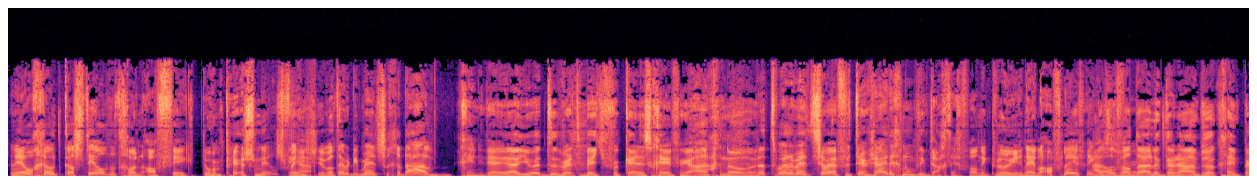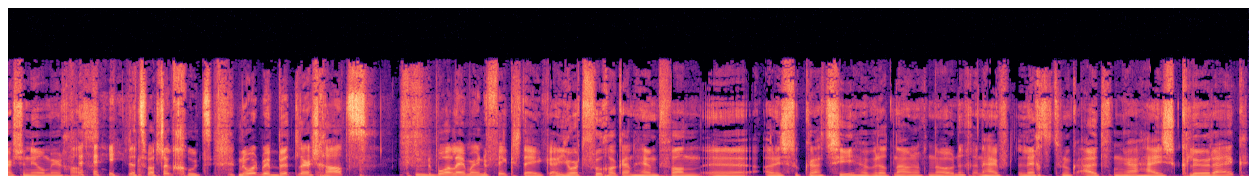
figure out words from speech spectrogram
Een heel groot kasteel dat gewoon afvikt door een personeelsfeestje. Wat hebben die mensen gedaan? Geen idee. Ja, het werd een beetje voor kennisgeving aangenomen. Dat werd zo even terzijde genoemd. Ik dacht echt van ik wil hier een hele aflevering Ja, het was over. wel duidelijk. Daarna hebben ze ook geen personeel meer gehad. Nee, dat was ook goed. Nooit meer butlers gehad. Kunnen de boel alleen maar in de fik steken. Eh, Jort vroeg ook aan hem van eh, aristocratie, hebben we dat nou nog nodig? En hij legde toen ook uit van ja, hij is kleurrijk.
